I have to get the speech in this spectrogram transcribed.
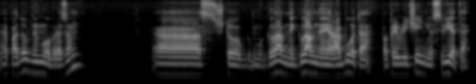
Э, подобным образом, что главный, главная работа по привлечению света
